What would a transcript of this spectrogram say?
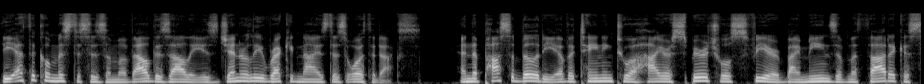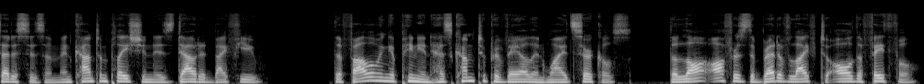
The ethical mysticism of Al Ghazali is generally recognized as orthodox, and the possibility of attaining to a higher spiritual sphere by means of methodic asceticism and contemplation is doubted by few. The following opinion has come to prevail in wide circles The law offers the bread of life to all the faithful,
